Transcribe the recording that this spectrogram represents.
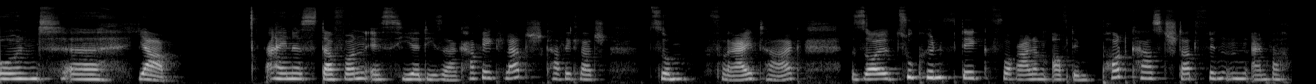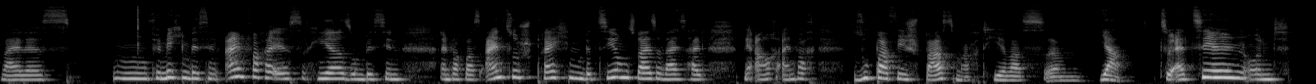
Und äh, ja, eines davon ist hier dieser Kaffeeklatsch. Kaffeeklatsch zum Freitag soll zukünftig vor allem auf dem Podcast stattfinden, einfach weil es mh, hm, für mich ein bisschen einfacher ist, hier so ein bisschen einfach was einzusprechen, beziehungsweise weil es halt mir auch einfach super viel Spaß macht, hier was ähm, ja zu erzählen und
